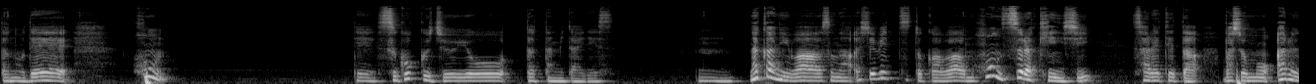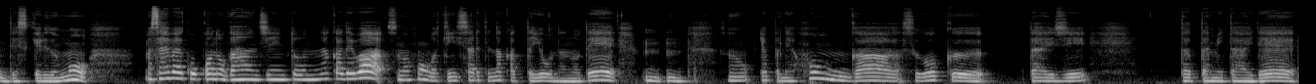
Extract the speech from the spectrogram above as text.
たので、本ってすごく重要だったみたいです。うん、中にはそのアシュビッツとかはもう本すら禁止されてた場所もあるんですけれども、まあ、幸いここの鑑真島の中ではその本は禁止されてなかったようなので、うんうん、そのやっぱね本がすごく大事だったみたいで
